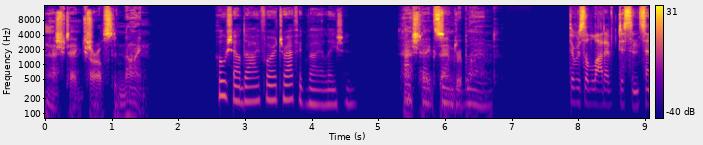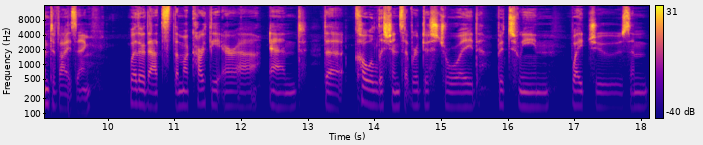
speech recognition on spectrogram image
Hashtag Charleston 9. Who shall die for a traffic violation? Hashtag Sandra Bland. There was a lot of disincentivizing, whether that's the McCarthy era and the coalitions that were destroyed between white Jews and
